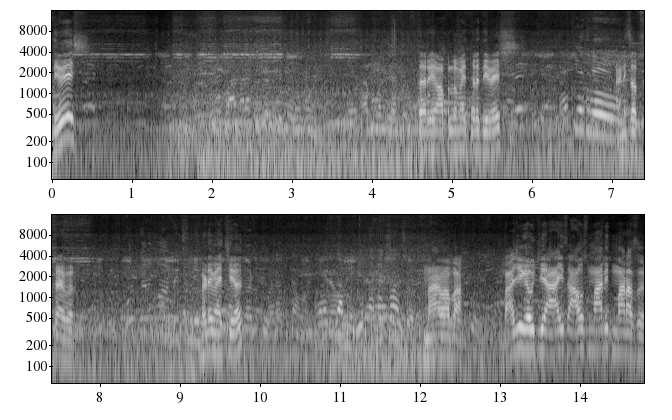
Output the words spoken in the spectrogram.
दिवेश? तर हे आपलं मित्र दिवेश आणि सबस्क्रायबर खडे मॅची आहेत. नाही बाबा. भाजी घ्यायची आईचा हाऊस मारीत मारा सर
